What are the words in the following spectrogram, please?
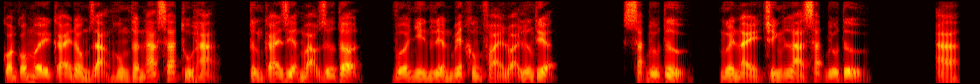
còn có mấy cái đồng dạng hung thần ác sát thủ hạ, từng cái diện mạo dữ tợn, vừa nhìn liền biết không phải loại lương thiện. Sắt biêu tử, người này chính là sắt biêu tử. À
